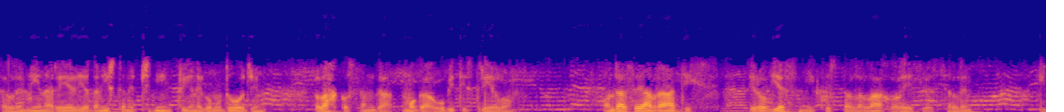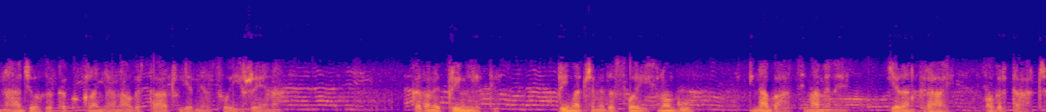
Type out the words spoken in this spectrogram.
sellem nije naredio da ništa ne činim prije nego mu dođem. Lahko sam ga mogao ubiti strijelom. Onda se ja vratih vjerovjesniku sallallahu alejhi ve sellem i nađo ga kako klanja na ogrtaču jedne od svojih žena. Kada me primijeti, primače me do svojih nogu i nabaci na mene jedan kraj ogrtača.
